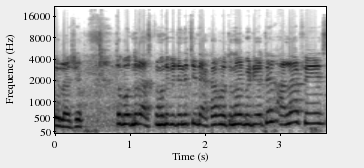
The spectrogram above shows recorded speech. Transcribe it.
চলে আসে। তো বন্ধুরা, আজকের মধ্যে বিজয় নিচ্ছি, দেখা হবে নতুন ভিডিওতে আল্লাহ হাফিজ।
